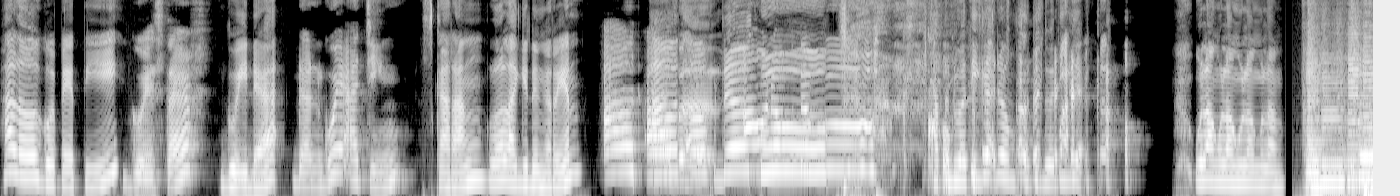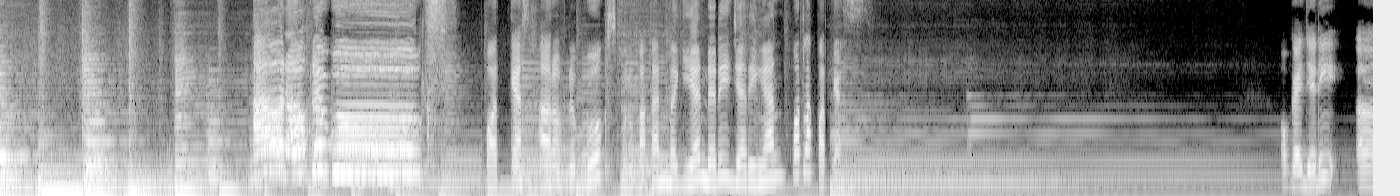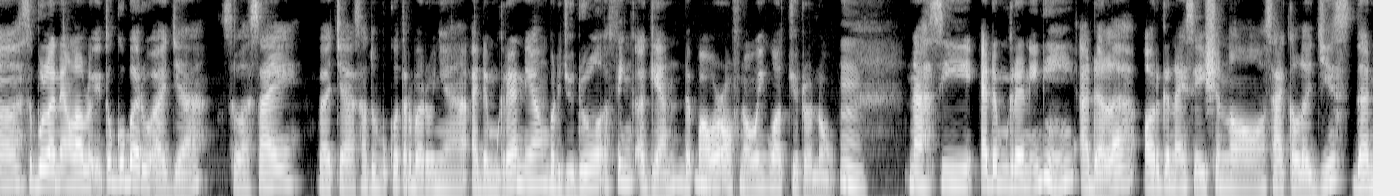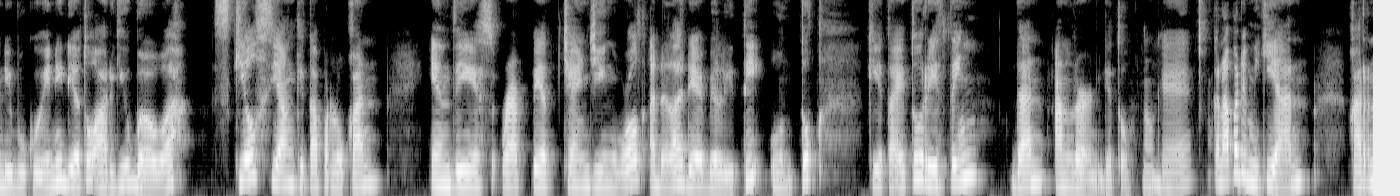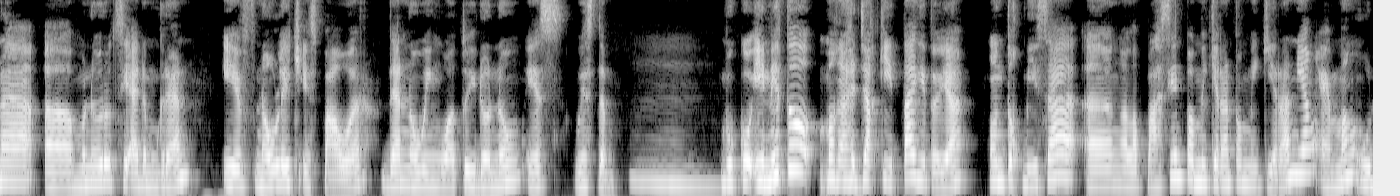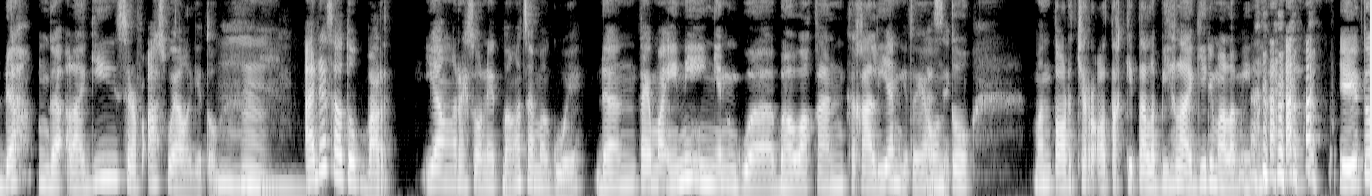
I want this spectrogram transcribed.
Halo, gue Peti. Gue Steph. Gue Ida. Dan gue Acing. Sekarang lo lagi dengerin Out, Out of the Book. Satu dua tiga dong, satu dua tiga. Ulang, ulang, ulang, ulang. Out of the Books. Podcast Out of the Books merupakan bagian dari jaringan Potluck Podcast. Oke, jadi eh, sebulan yang lalu itu gue baru aja selesai baca satu buku terbarunya Adam Grant yang berjudul Think Again: The Power of Knowing What You Don't Know. Hmm. Nah, si Adam Grant ini adalah organizational psychologist dan di buku ini dia tuh argue bahwa skills yang kita perlukan in this rapid changing world adalah the ability untuk kita itu rethink dan unlearn gitu. Oke. Kenapa demikian? Karena uh, menurut si Adam Grant, if knowledge is power, then knowing what we don't know is wisdom. Hmm. Buku ini tuh mengajak kita gitu ya untuk bisa uh, ngelepasin pemikiran-pemikiran yang emang udah nggak lagi serve us well gitu. Hmm. Ada satu part yang resonate banget sama gue dan tema ini ingin gue bawakan ke kalian gitu ya Asik. untuk mentorture otak kita lebih lagi di malam ini. Yaitu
